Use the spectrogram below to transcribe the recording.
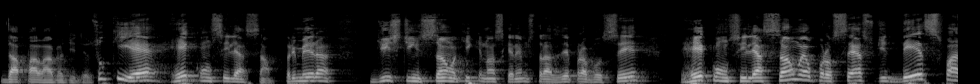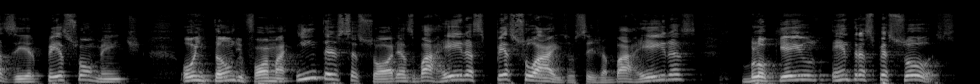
da palavra de Deus. O que é reconciliação? Primeira distinção aqui que nós queremos trazer para você. Reconciliação é o processo de desfazer pessoalmente ou então de forma intercessória as barreiras pessoais, ou seja, barreiras, bloqueios entre as pessoas,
